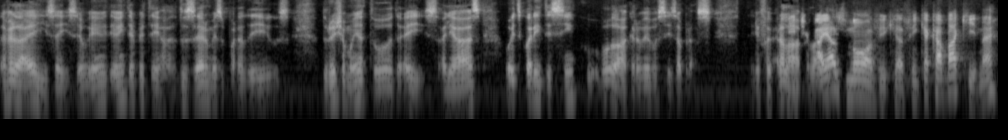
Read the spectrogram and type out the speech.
É verdade, é isso, é isso. Eu, eu, eu, interpretei errado. Do zero mesmo para leigos, durante a manhã toda, é isso. Aliás, 8h45, vou lá, quero ver vocês, abraço. Ele foi para lá. Gente vai às 9, que é assim que acabar aqui, né?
